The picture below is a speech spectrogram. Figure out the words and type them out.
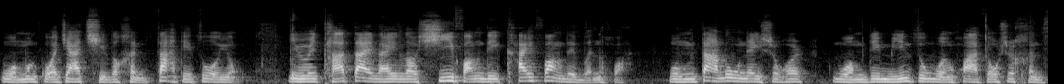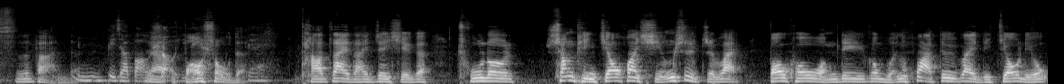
我们国家起了很大的作用，因为他带来了西方的开放的文化。我们大陆那时候，我们的民族文化都是很死板的，嗯，比较保守保守的。对，他带来这些个，除了商品交换形式之外，包括我们的一个文化对外的交流，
